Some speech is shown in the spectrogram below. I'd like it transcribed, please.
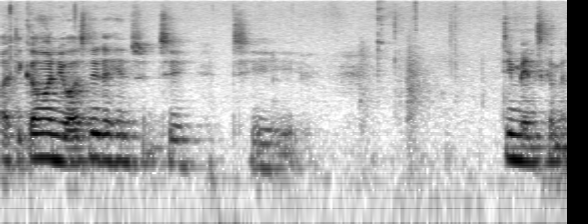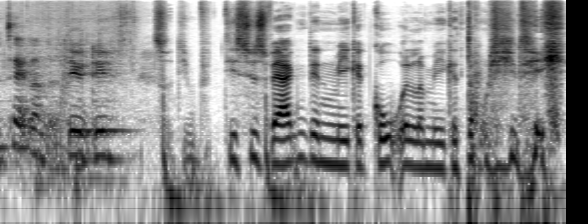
Og det gør man jo også lidt af hensyn til, til de mennesker, man taler med. det er jo det. Så de, de synes hverken, det er en mega god eller mega dårlig idé.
